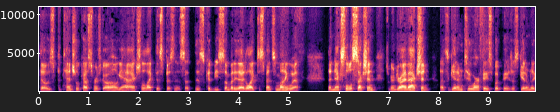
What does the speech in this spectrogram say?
those potential customers go, oh, yeah, I actually like this business. This could be somebody that I'd like to spend some money with. The next little section is we're going to drive action. Let's get them to our Facebook page. Let's get them to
